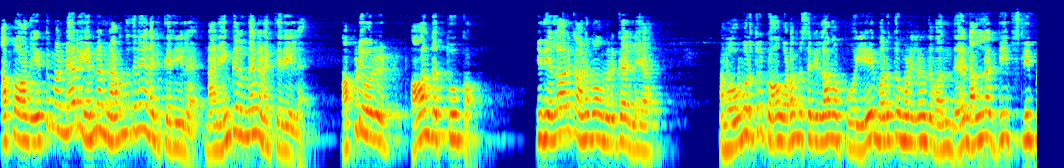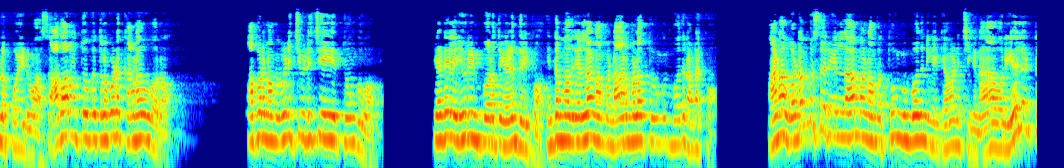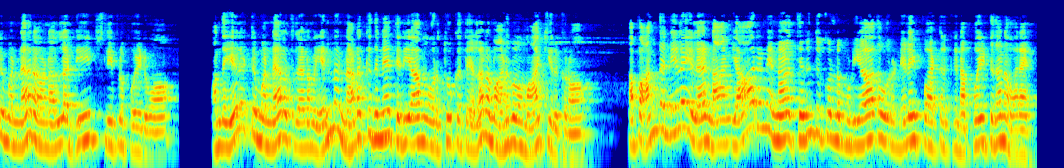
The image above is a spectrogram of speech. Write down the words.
அப்போ அந்த எட்டு மணி நேரம் என்ன நடந்ததுன்னே எனக்கு தெரியல. நான் எங்க இருந்தேன்னு எனக்கு தெரியல. அப்படி ஒரு ஆழ்ந்த தூக்கம். இது எல்லாருக்கும் அனுபவம் இருக்கா இல்லையா? நம்ம ஒவ்வொருத்தருக்கும் உடம்பு சரியில்லாம போய் மருத்துவமனையில இருந்து வந்து நல்ல டீப் ஸ்லீப்ல போயிடுவோம் சாதாரண தூக்கத்துல கூட கனவு வரும். அப்புறம் நம்ம விழிச்சு விழிச்சு தூங்குவோம். இடையில யூரின் போறதுக்கு எழுந்திருப்போம். இந்த மாதிரி எல்லாம் நம்ம நார்மலா தூங்கும் போது நடக்கும். ஆனா உடம்பு சரியில்லாம நம்ம தூங்கும் போது நீங்க கவனிச்சீங்கன்னா ஒரு ஏழு எட்டு மணி நேரம் நல்லா டீப் ஸ்லீப்ல போயிடுவோம். அந்த ஏழு எட்டு மணி நேரத்துல நம்ம என்ன நடக்குதுன்னே தெரியாம ஒரு தூக்கத்தை எல்லாம் நம்ம அனுபவம் ஆக்கி இருக்கிறோம். அப்ப அந்த நிலையில நான் யாருன்னு என்னால தெரிந்து கொள்ள முடியாத ஒரு நிலைப்பாட்டுக்கு நான் போயிட்டு தான் நான் வரேன்.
